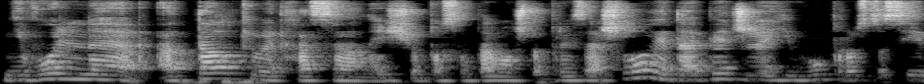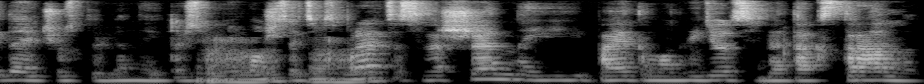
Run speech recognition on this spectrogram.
невольно отталкивает Хасана еще после того, что произошло, это опять же его просто съедает чувство вины. То есть он не может с этим справиться совершенно, и поэтому он ведет себя так странно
